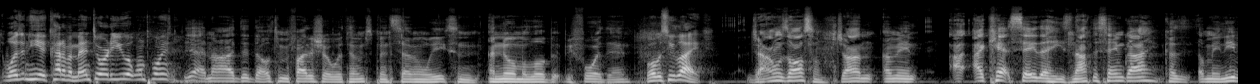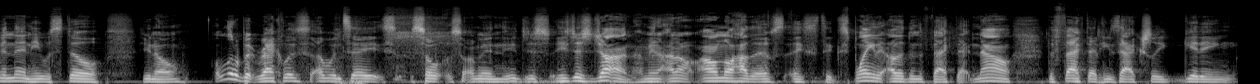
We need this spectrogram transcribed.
Wasn't he a kind of a mentor to you at one point? Yeah, no, I did the Ultimate Fighter show with him. It's been seven weeks, and I knew him a little bit before then. What was he like? Jon was awesome. Jon, I mean, I, I can't say that he's not the same guy because I mean, even then he was still, you know, a little bit reckless. I wouldn't say so. So I mean, he just he's just Jon. I mean, I don't I don't know how to, to explain it other than the fact that now the fact that he's actually getting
